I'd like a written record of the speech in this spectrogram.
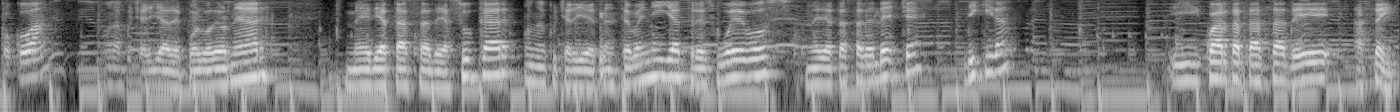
cocoa, una cucharilla de polvo de hornear, media taza de azúcar, una cucharilla de esencia de vainilla, tres huevos, media taza de leche líquida y cuarta taza de aceite.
